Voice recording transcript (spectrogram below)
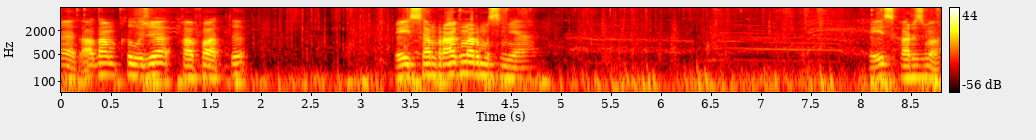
Evet adam kılıca kafa attı. Reis sen Ragnar mısın ya? Reis karizma.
